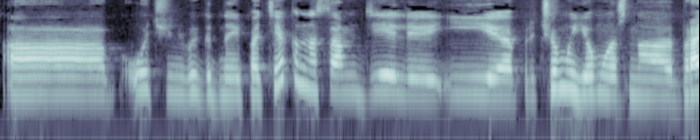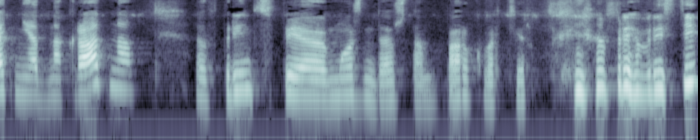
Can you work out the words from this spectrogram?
А, очень выгодная ипотека на самом деле, и причем ее можно брать неоднократно. В принципе, можно даже там пару квартир приобрести,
